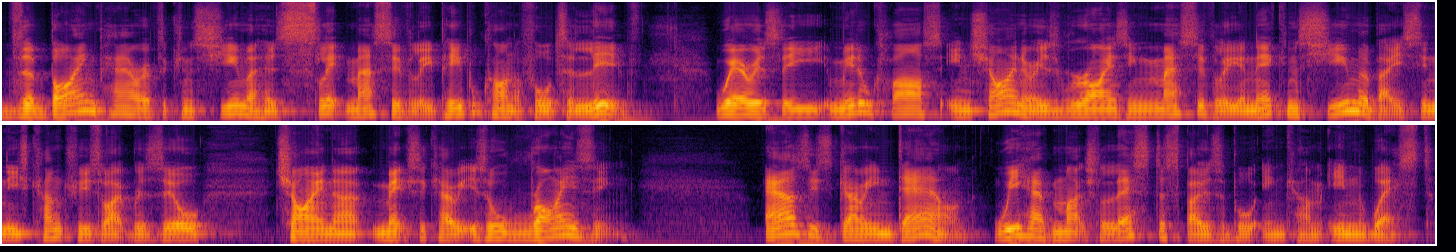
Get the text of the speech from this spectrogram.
the buying power of the consumer has slipped massively. People can't afford to live. Whereas the middle class in China is rising massively, and their consumer base in these countries like Brazil, China, Mexico is all rising. Ours is going down. We have much less disposable income in the West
